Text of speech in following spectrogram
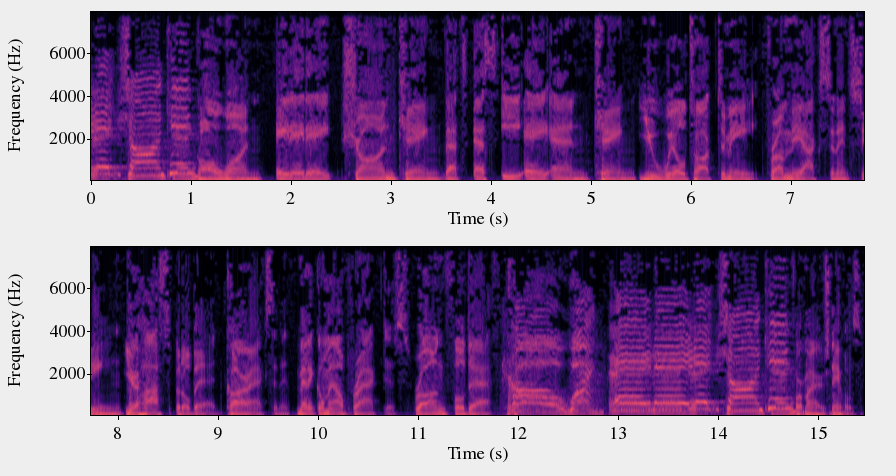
888 Sean King. Call 1-888-SEAN King. That's S-E-A-N King. You will talk to me from the accident scene. Your hospital bed, car accident, medical malpractice, wrongful death. Call 1 888 Sean King. Fort Myers, Naples.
